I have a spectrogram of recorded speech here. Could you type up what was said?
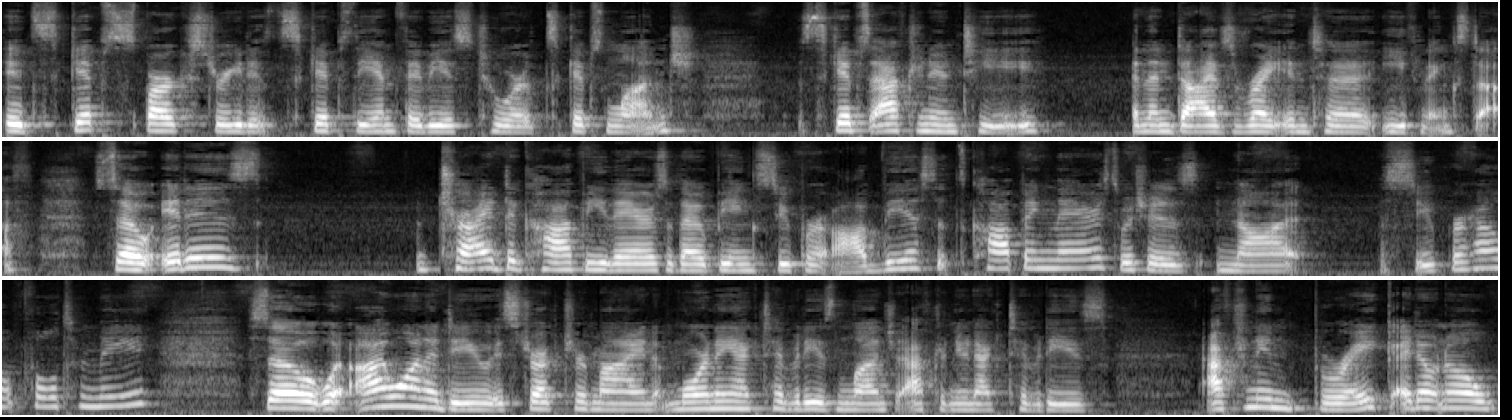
it skips Spark Street, it skips the amphibious tour, it skips lunch, skips afternoon tea, and then dives right into evening stuff. So it is tried to copy theirs without being super obvious it's copying theirs, which is not super helpful to me. So what I want to do is structure mine morning activities, lunch, afternoon activities, afternoon break. I don't know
